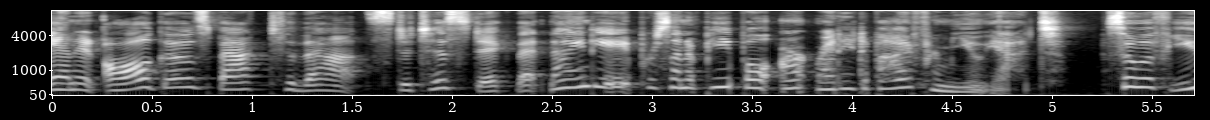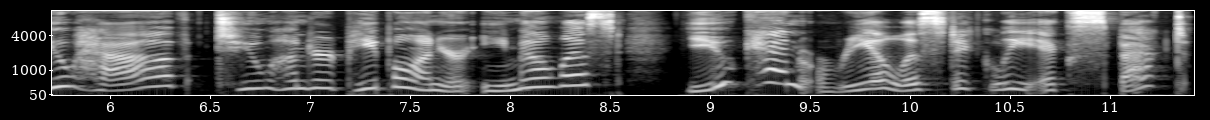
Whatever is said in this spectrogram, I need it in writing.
And it all goes back to that statistic that 98% of people aren't ready to buy from you yet. So if you have 200 people on your email list, you can realistically expect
